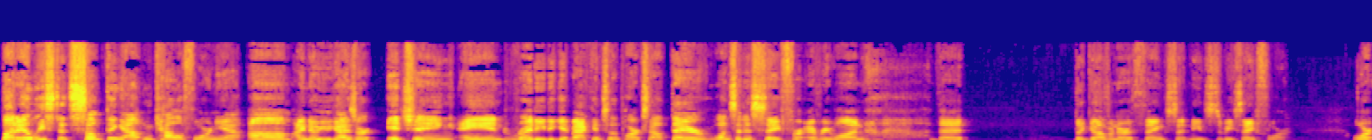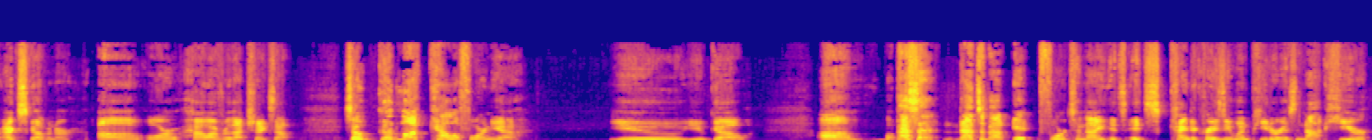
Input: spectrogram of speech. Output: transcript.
But at least it's something out in California. Um, I know you guys are itching and ready to get back into the parks out there once it is safe for everyone that the governor thinks it needs to be safe for, or ex governor. uh, or however that shakes out. So good luck, California. You you go. Um, but past that, that's about it for tonight. It's it's kind of crazy when Peter is not here.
